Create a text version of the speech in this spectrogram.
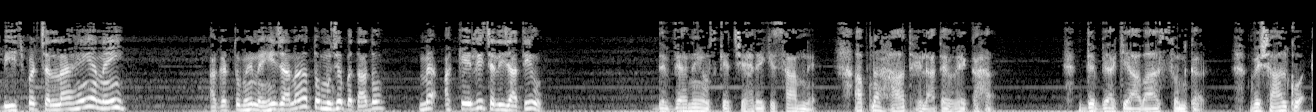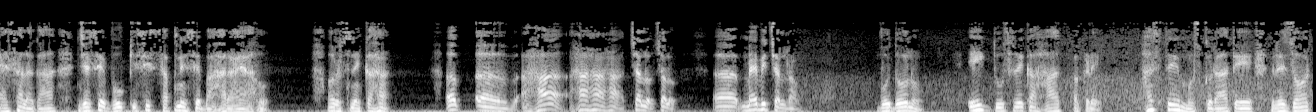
बीच पर चलना है या नहीं? अगर तुम्हें नहीं जाना तो मुझे बता दो। मैं अकेली चली जाती हूँ। दिव्या ने उसके चेहरे के सामने अपना हाथ हिलाते हुए कहा। दिव्या की आवाज़ सुनकर विशाल को ऐसा लगा जैसे वो किसी सपने से बाहर आया हो। और उसने कहा अब हाँ हाँ हाँ हाँ चलो चलो आ, मैं भी चल रहा हूँ। वो दोनों एक दूसरे का हाथ पकड़े हँसते मुस्कुराते रिजॉर्ट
